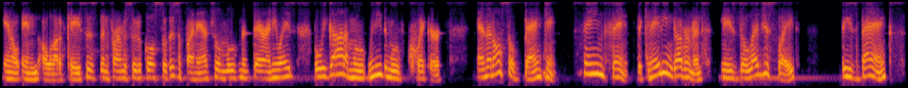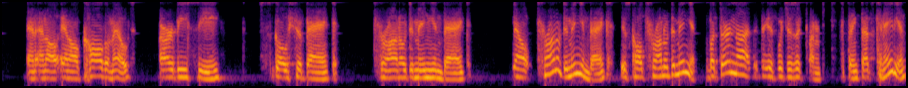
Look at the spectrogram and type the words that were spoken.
in a, in a lot of cases than pharmaceuticals. So there's a financial movement there, anyways. But we gotta move. We need to move quicker, and then also banking. Same thing. The Canadian government needs to legislate these banks, and, and I'll and I'll call them out: RBC, Scotiabank, Toronto Dominion Bank, now, Toronto Dominion Bank is called Toronto Dominion, but they're not, which is a, I think that's Canadian,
